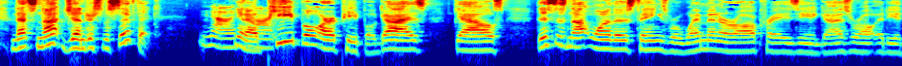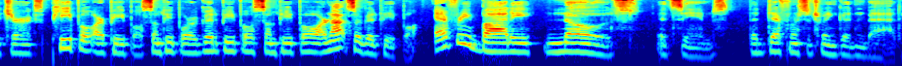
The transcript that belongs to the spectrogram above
That's not gender specific. No, it's you know, not. people are people. Guys, gals, this is not one of those things where women are all crazy and guys are all idiot jerks. People are people. Some people are good people, some people are not so good people. Everybody knows, it seems, the difference between good and bad.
